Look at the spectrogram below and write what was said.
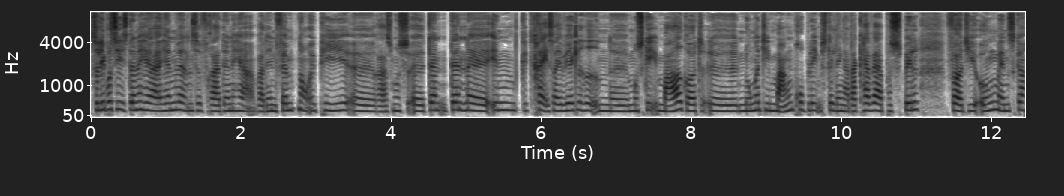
Så lige præcis denne her henvendelse fra denne her, var det en 15-årig pige, øh, Rasmus, øh, den, den øh, indkredser i virkeligheden øh, måske meget godt øh, nogle af de mange problemstillinger, der kan være på spil for de unge mennesker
